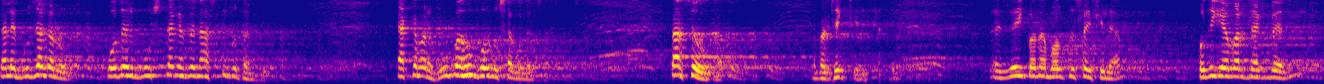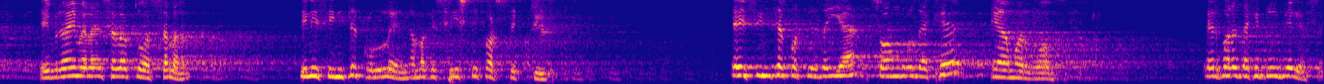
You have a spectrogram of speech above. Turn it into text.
তাহলে বোঝা গেল, ওদের বুঝটা গেছে নাস্তিকতার দিকে। একেবারে হুবাহু গরু ছাগলের। তার চেয়েও খারাপ। কথা ঠিক কিনা? যেই কথা বলতে চাইছিলাম, ওদিকে আবার দেখবেন, ইব্রাহিম আলাই সালাতাম তিনি চিন্তা করলেন, আমাকে সৃষ্টি করছে কি? এই চিন্তা করতে যাইয়া চন্দ্র দেখে এ আমার রব। এরপরে দেখে ডুবে গেছে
